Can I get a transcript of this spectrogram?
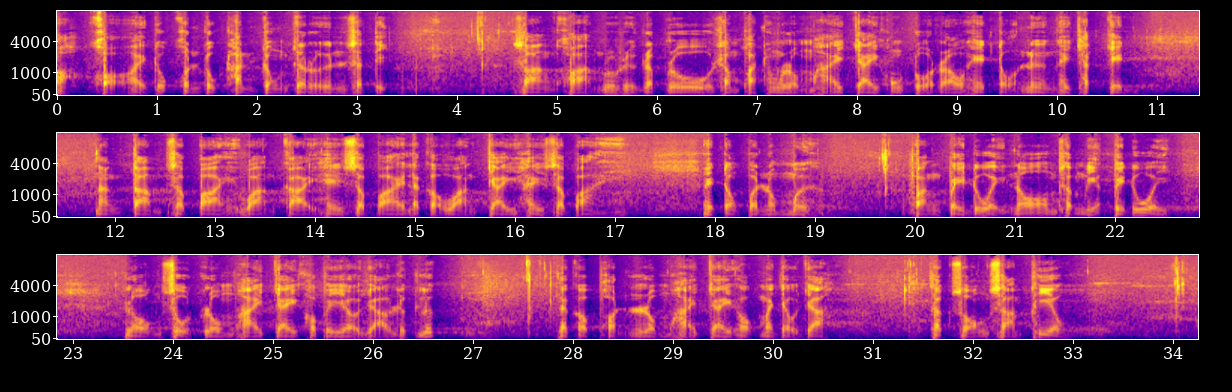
อ๋อขอให้ทุกคนทุกท่านจงเจริญสติ สร้างความรู้สึกรับรู้สัมผัสของลมหายใจของตัวเราให้ต่อเนื่องให้ชัดเจน นั่งตามสบายวางกายให้สบายแล้วก็วางใจให้สบาย ไม่ต้องปนมมือ ฟังไปด้วยน้อมสำเนียกไปด้วยลองสูดลมหายใจเข้าไปยาวๆลึกๆ แล้วก็ผ่อนลมหายใจออกมาเยาวๆสักสองสามเที่ยว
